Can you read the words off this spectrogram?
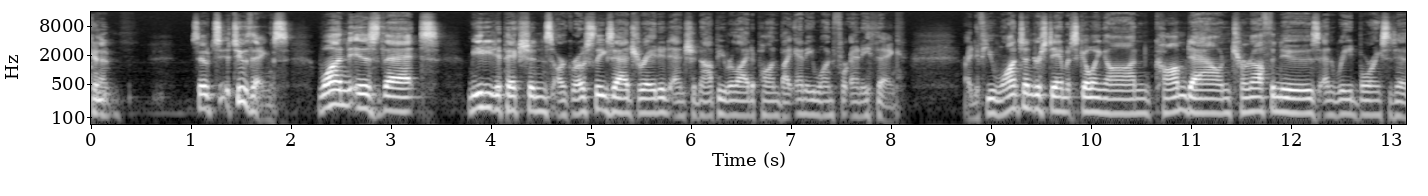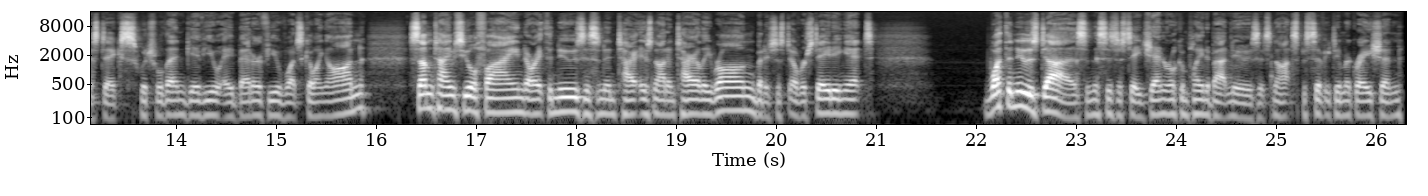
can? So, t- two things. One is that media depictions are grossly exaggerated and should not be relied upon by anyone for anything. Right? If you want to understand what's going on, calm down, turn off the news, and read boring statistics, which will then give you a better view of what's going on. Sometimes you'll find, all right, the news isn't is not entirely wrong, but it's just overstating it. What the news does, and this is just a general complaint about news, it's not specific to immigration,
